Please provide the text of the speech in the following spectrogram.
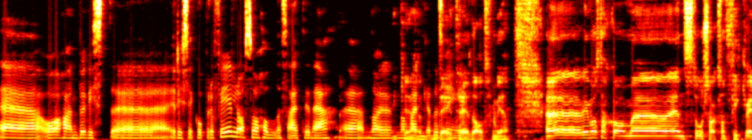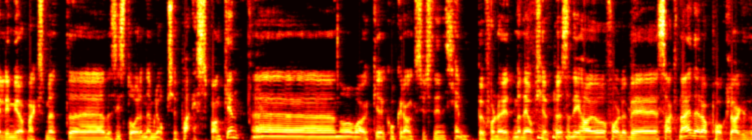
og ha en bevisst eh, risikoprofil, og så holde seg til det eh, når, når markedet svinger. Daytrade altfor mye. vi må snakke om en stor sak som fikk veldig mye oppmerksomhet det siste året, nemlig oppkjøpet av S-banken. nå var jo ikke Konkurransetilsynet kjempefornøyd med det oppkjøpet, så de har jo foreløpig sagt nei. Dere har påklagd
